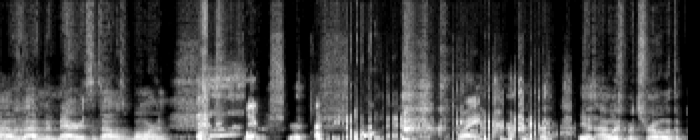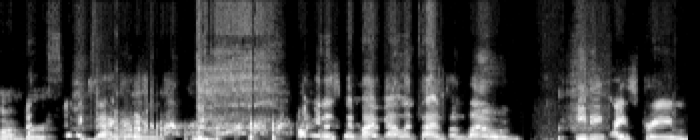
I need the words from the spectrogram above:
I was, I've been married since I was born. Shit. You don't know that. Right? Yes, I was betrothed upon birth. Exactly. So, I'm gonna spend my Valentine's alone eating ice cream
